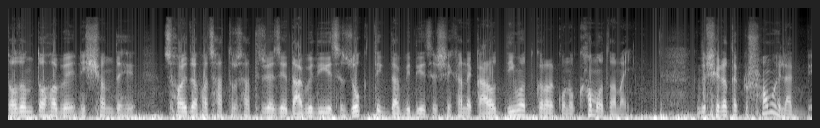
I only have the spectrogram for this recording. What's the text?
তদন্ত হবে নিঃসন্দেহে। ছয় দফা ছাত্রছাত্রীরা যে দাবি দিয়েছে, যৌক্তিক দাবি দিয়েছে, সেখানে কারও দ্বিমত করার কোনো ক্ষমতা নাই। কিন্তু সেটা তো একটু সময় লাগবে।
